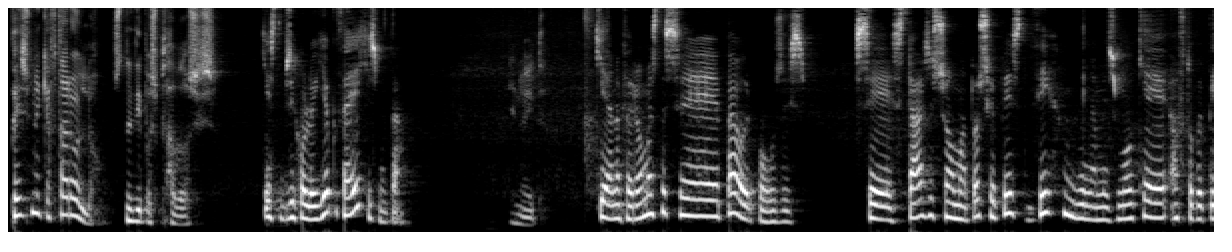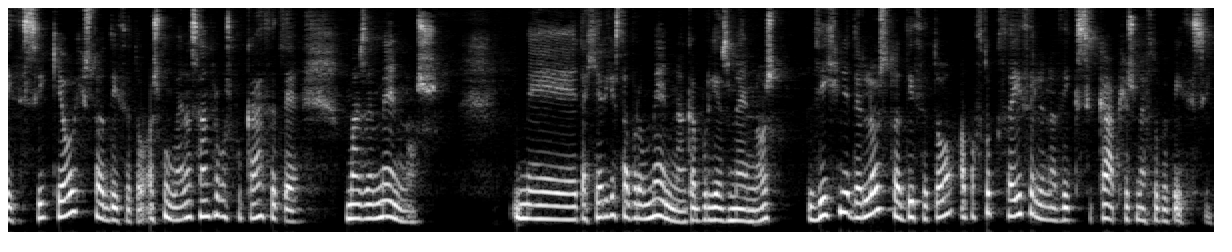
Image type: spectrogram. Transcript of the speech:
παίζουν και αυτά ρόλο στην εντύπωση που θα δώσεις. Και στην ψυχολογία που θα έχεις μετά. Εννοείται. Και αναφερόμαστε σε power poses. Σε στάσεις σώματος οι οποίες δείχνουν δυναμισμό και αυτοπεποίθηση και όχι στο αντίθετο. Α πούμε, ένας άνθρωπος που κάθεται μαζεμένος, με τα χέρια σταυρωμένα, καμπουριασμένος, δείχνει εντελώς το αντίθετο από αυτό που θα ήθελε να δείξει κάποιος με αυτοπεποίθηση.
